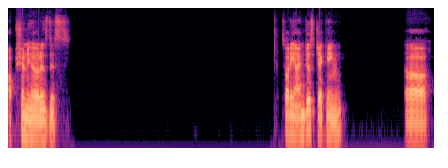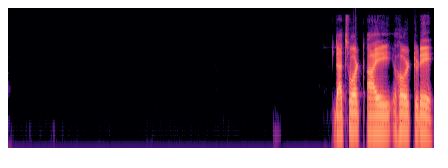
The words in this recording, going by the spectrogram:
option here is this. Sorry, I'm just checking. Uh, That's what I heard today.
